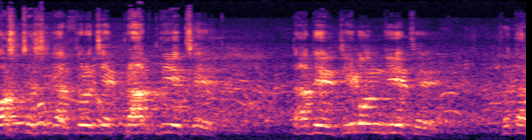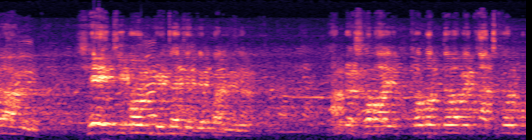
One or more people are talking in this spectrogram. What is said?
কষ্ট স্বীকার করেছে, প্রাণ দিয়েছে, তাদের জীবন দিয়েছে। সুতরাং সেই জীবন বৃথা যেতে পারে না। আমরা সবাই ঐক্যবদ্ধভাবে কাজ করব,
